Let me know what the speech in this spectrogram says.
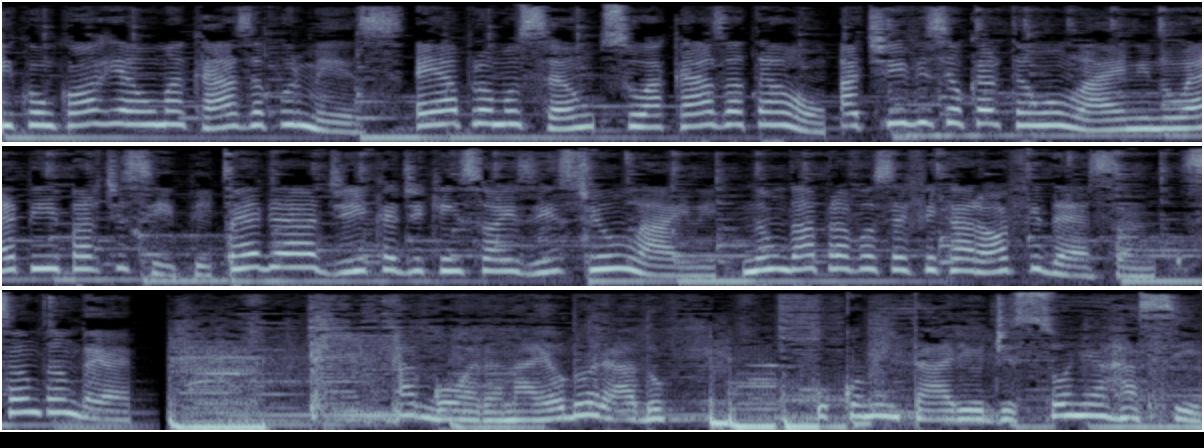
e concorre a uma casa por mês. É a promoção Sua Casa Tá On. Ative seu cartão online no app e participe. Pega a dica de quem só existe online. Não dá para você ficar off dessa. Santander. Agora na Eldorado, o comentário de Sônia Rassi.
